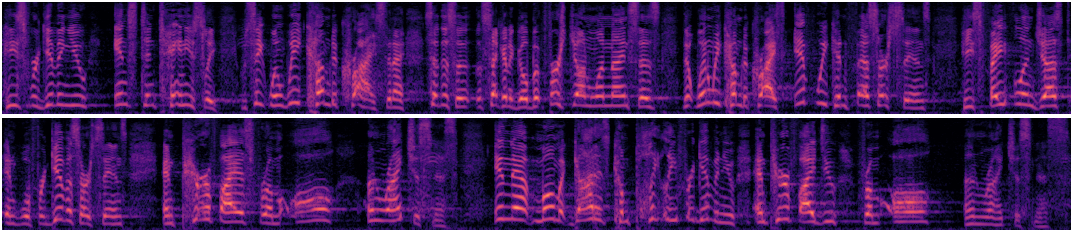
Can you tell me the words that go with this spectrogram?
He's forgiving you instantaneously. See, when we come to Christ, and I said this a, a, second ago, but 1 John 1 9 says that when we come to Christ, if we confess our sins, He's faithful and just and will forgive us our sins and purify us from all unrighteousness. In that moment, God has completely forgiven you and purified you from all unrighteousness.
